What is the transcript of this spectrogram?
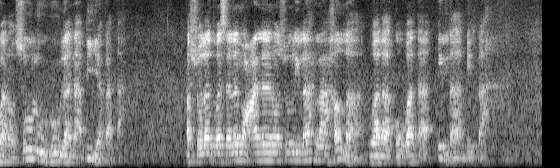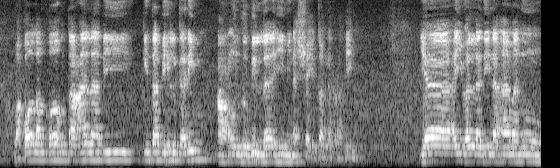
ورسوله لا نبي بعده. الصلاة والسلام على رسول الله لا حول ولا قوة إلا بالله. وقال الله تعالى بكتابه الكريم A'udhu billahi minasyaitonir rajim Ya ayyuhalladzina amanu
